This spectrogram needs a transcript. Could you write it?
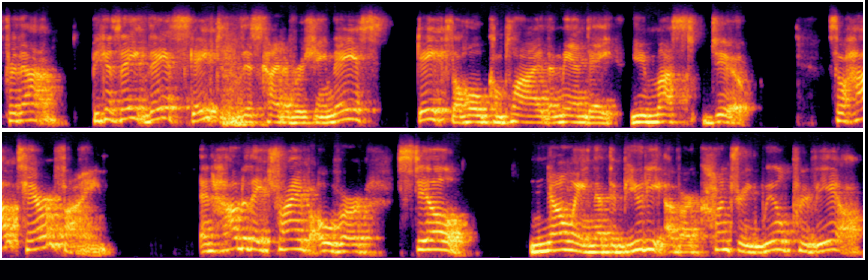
for them because they they escaped this kind of regime they escaped the whole comply the mandate you must do so how terrifying and how do they triumph over still knowing that the beauty of our country will prevail?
